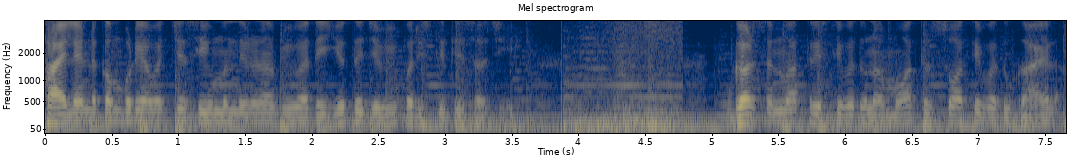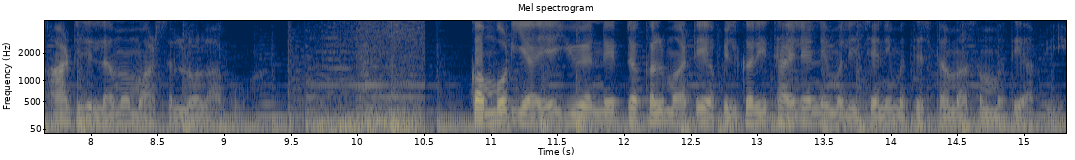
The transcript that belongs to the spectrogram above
થાઇલેન્ડ કંબોડિયા વચ્ચે શિવ મંદિરના વિવાદે યુદ્ધ જેવી પરિસ્થિતિ સર્જી. ઘર્ષણમાં ત્રીસથી વધુના મોત, સોથી વધુ ઘાયલ, આઠ જિલ્લામાં માર્શલ લો લાગુ. કંબોડિયાએ યુએનને દખલ માટે અપીલ કરી થાઇલેન્ડને મલેશિયાની મધ્યસ્થતામાં સંમતિ આપી.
